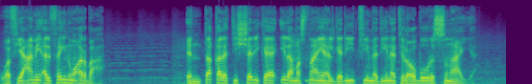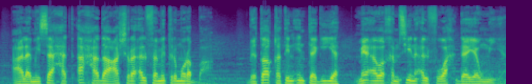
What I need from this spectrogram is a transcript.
وفي عام 2004 انتقلت الشركة إلى مصنعها الجديد في مدينة العبور الصناعية على مساحة 11 ألف متر مربع بطاقة إنتاجية 150 ألف وحدة يوميا.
